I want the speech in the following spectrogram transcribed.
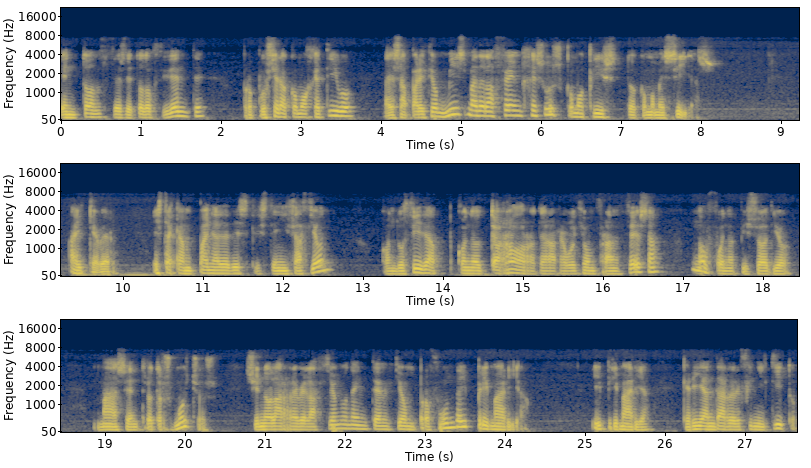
entonces de todo Occidente, propusiera como objetivo la desaparición misma de la fe en Jesús como Cristo, como Mesías. Hay que ver, esta campaña de descristianización, conducida con el terror de la Revolución Francesa, no fue un episodio más entre otros muchos, sino la revelación de una intención profunda y primaria. Y primaria, querían darle finiquito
